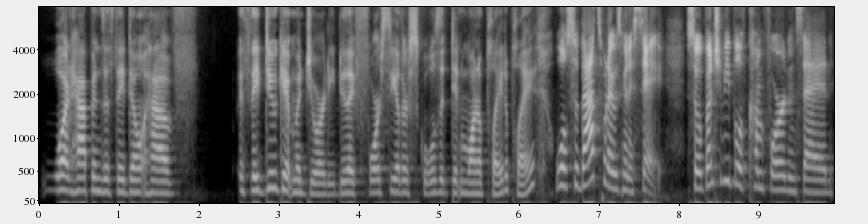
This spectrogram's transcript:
what happens if they don't have? If they do get majority, do they force the other schools that didn't want to play to play? Well, so that's what I was going to say. So a bunch of people have come forward and said,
